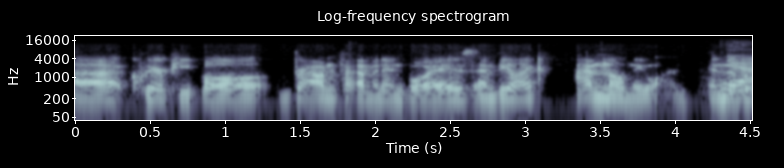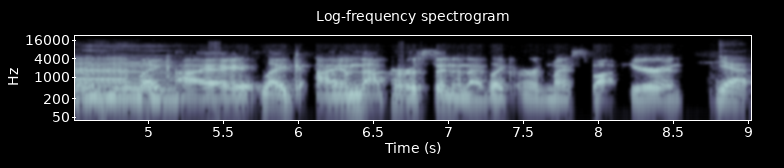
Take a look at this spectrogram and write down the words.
uh, queer people brown feminine boys and be like i'm the only one in the Yeah. room like i like i am that person and i've like earned my spot here and Yeah.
